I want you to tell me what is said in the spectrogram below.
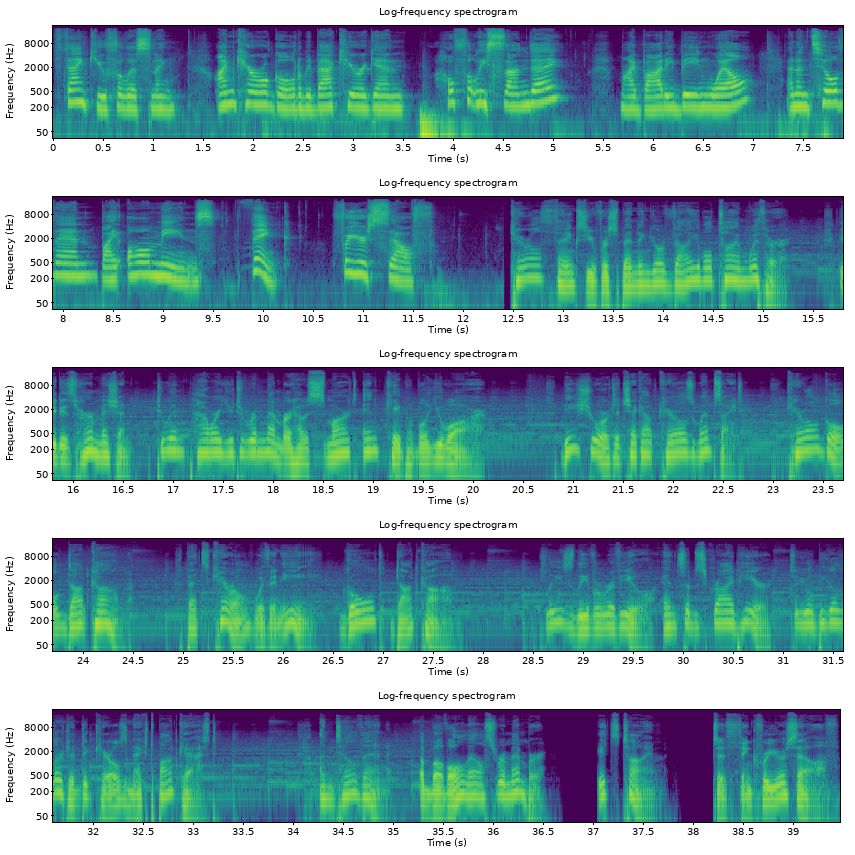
Thank you for listening. I'm Carole Gold. I'll be back here again, hopefully Sunday, my body being well. And until then, by all means, think for yourself. Carole thanks you for spending your valuable time with her. It is her mission to empower you to remember how smart and capable you are. Be sure to check out Carole's website, carolegold.com. That's Carole with an E, gold.com. please leave a review and subscribe here so you'll be alerted to Carole's next podcast. Until then, above all else, remember it's time to think for yourself.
